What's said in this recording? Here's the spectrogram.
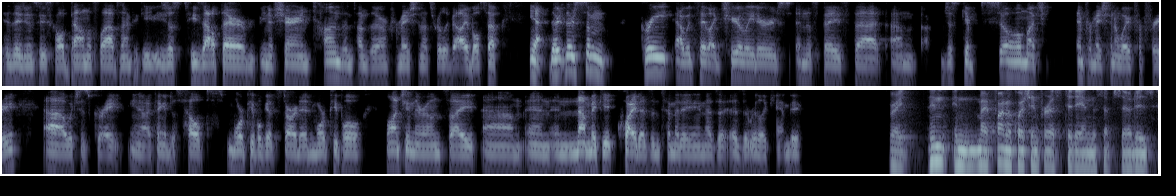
his agency is called Boundless Labs, and I think he, he's just he's out there, you know, sharing tons and tons of information that's really valuable. So yeah, there, there's some great, I would say, like cheerleaders in the space that um, just give so much information away for free, uh, which is great. You know, I think it just helps more people get started, more people launching their own site, um, and and not make it quite as intimidating as it as it really can be. Right. And and my final question for us today in this episode is,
